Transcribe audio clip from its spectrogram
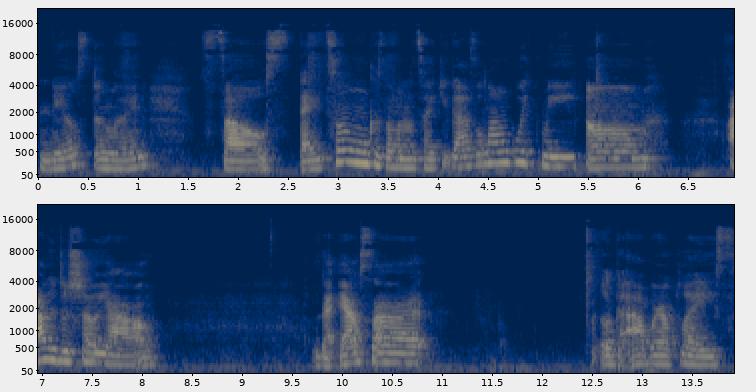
nails done. So stay tuned because I'm going to take you guys along with me. Um, Probably just show y'all the outside of the eyebrow place.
